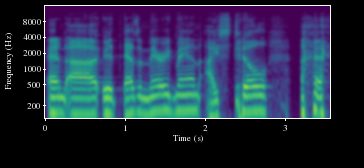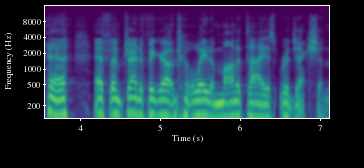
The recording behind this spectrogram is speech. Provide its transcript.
and uh, it as a married man, I still if I'm trying to figure out a way to monetize rejection.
